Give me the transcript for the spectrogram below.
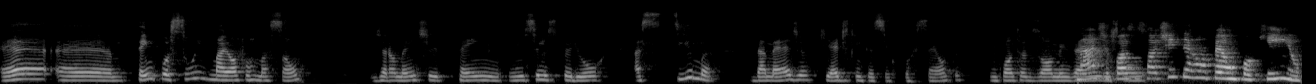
é, é, tem, possuem maior formação, geralmente tem um ensino superior acima da média, que é de 35%, enquanto a dos homens Nath, posso estão... só te interromper um pouquinho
